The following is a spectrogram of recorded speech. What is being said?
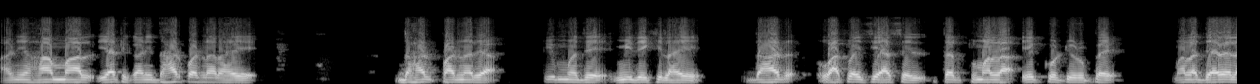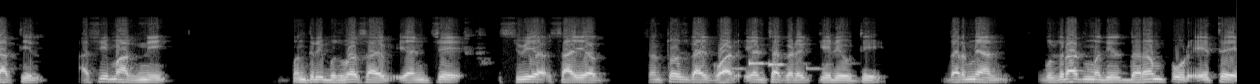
आणि हा माल या ठिकाणी धाड पडणार आहे. धाड पाडणाऱ्या टीममध्ये मी देखील आहे. धाड वाचवायची असेल तर तुम्हाला एक कोटी रुपये मला द्यावे लागतील अशी मागणी मंत्री भुजबळ साहेब यांचे स्वीय सहाय्यक संतोष गायकवाड यांच्याकडे केली होती. दरम्यान गुजरातमधील धरमपूर येथे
